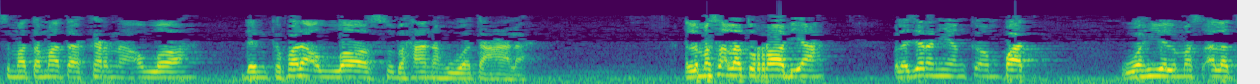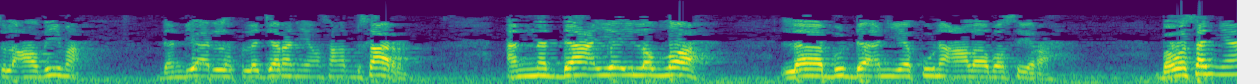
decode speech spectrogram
semata-mata karena Allah dan kepada Allah Subhanahu wa taala. Al-mas'alatul rabi'ah, pelajaran yang keempat, wahiyal mas'alatul 'azimah dan dia adalah pelajaran yang sangat besar. Anna da'iya ila Allah la budda an yakuna ala basirah. Bahwasannya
